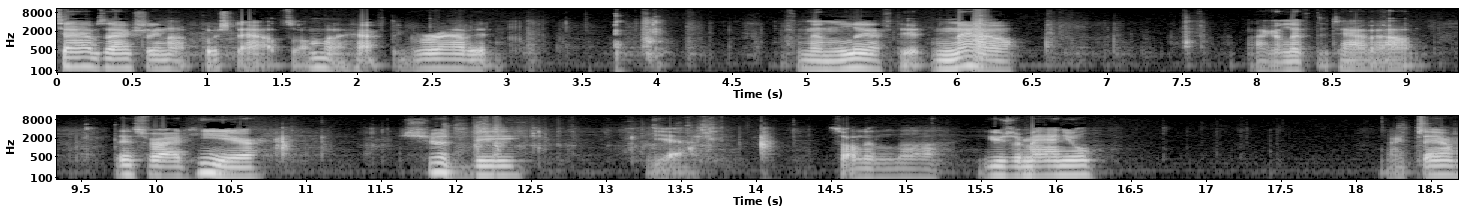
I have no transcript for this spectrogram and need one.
Tab's actually not pushed out, so I'm to have to grab it and then lift it. Now, I can lift the tab out. This right here should be, yeah, so a little uh, user manual right there.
